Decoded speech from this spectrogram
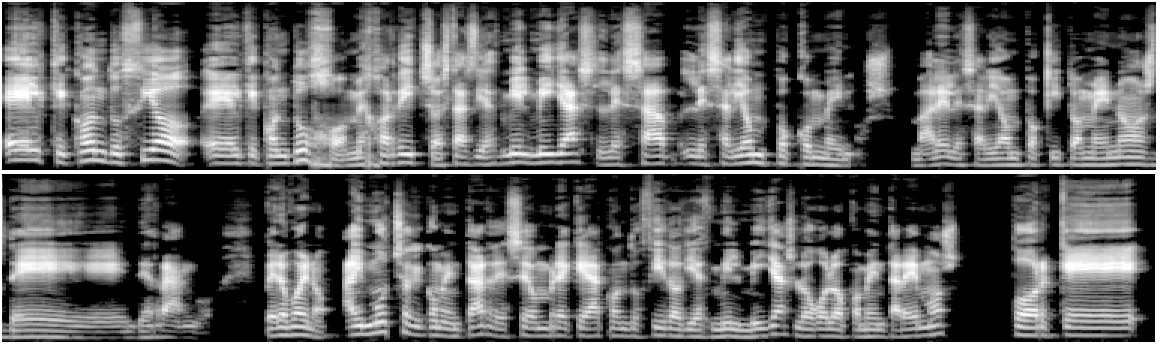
el que condució, el que condujo, mejor dicho, estas 10.000 millas, le, salía un poco menos, ¿vale? Le salía un poquito menos de, de, rango. Pero bueno, hay mucho que comentar de ese hombre que ha conducido 10.000 millas, luego lo comentaremos, porque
